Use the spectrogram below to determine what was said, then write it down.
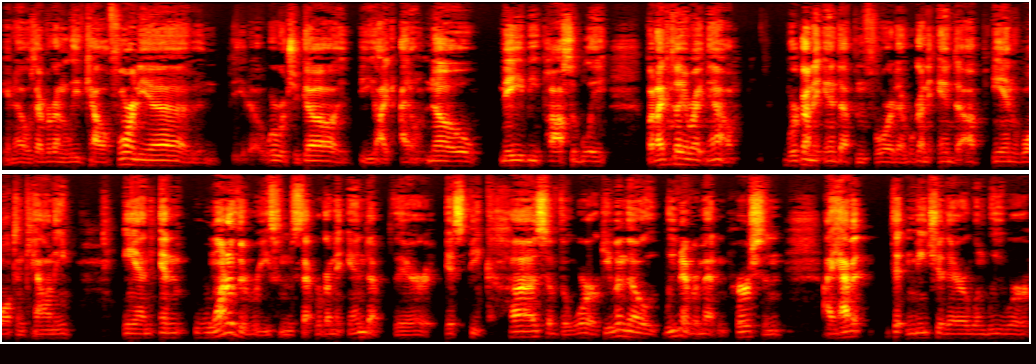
you know, was ever going to leave California and, you know, where would you go? It'd be like, I don't know, maybe, possibly. But I can tell you right now, we're going to end up in Florida. We're going to end up in Walton County. And, and one of the reasons that we're going to end up there is because of the work. Even though we've never met in person, I haven't didn't meet you there when we were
